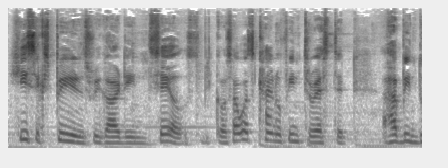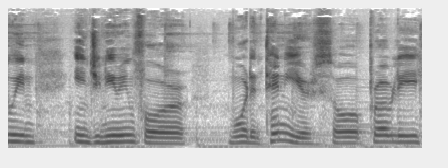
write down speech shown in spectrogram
his experience regarding sales because I was kind of interested. I have been doing engineering for more than 10 years, so probably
